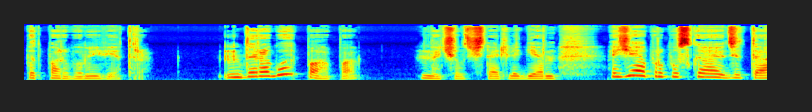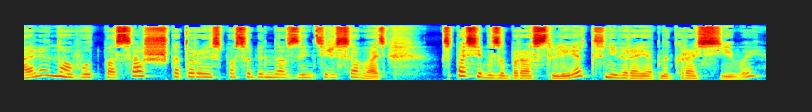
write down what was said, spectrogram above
под порывами ветра. «Дорогой папа», — начал читать Легерн. «Я пропускаю детали, но вот пассаж, который способен нас заинтересовать. Спасибо за браслет, невероятно красивый.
